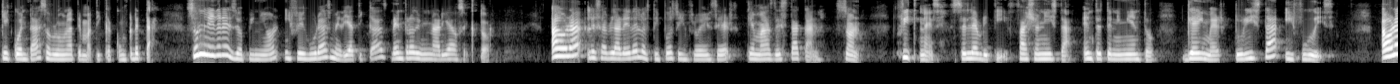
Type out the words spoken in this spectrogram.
que cuenta sobre una temática concreta. Son líderes de opinión y figuras mediáticas dentro de un área o sector. Ahora les hablaré de los tipos de influencers que más destacan. Son fitness, celebrity, fashionista, entretenimiento, gamer, turista y foodies. Ahora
